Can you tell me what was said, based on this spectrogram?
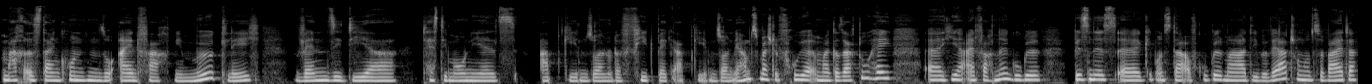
mach es deinen Kunden so einfach wie möglich, wenn sie dir Testimonials abgeben sollen oder Feedback abgeben sollen. Wir haben zum Beispiel früher immer gesagt, du hey, äh, hier einfach ne Google Business, äh, gib uns da auf Google mal die Bewertung und so weiter.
